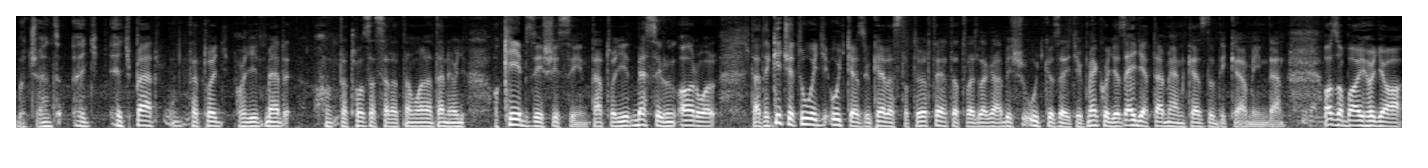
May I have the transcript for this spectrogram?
Bocsánat, egy, egy pár, tehát hogy, hogy itt mert tehát hozzá szerettem volna tenni, hogy a képzési szint, tehát hogy itt beszélünk arról, tehát egy kicsit úgy, úgy kezdjük el ezt a történetet, vagy legalábbis úgy közelítjük meg, hogy az egyetemen kezdődik el minden. Az a baj, hogy a,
